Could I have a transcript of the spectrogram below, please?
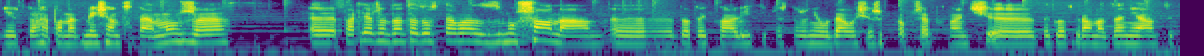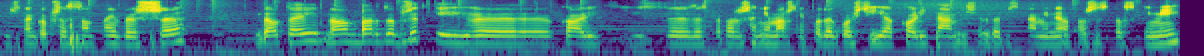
nie- trochę ponad miesiąc temu, że e, partia rządząca została zmuszona e, do tej koalicji przez to, że nie udało się szybko przepchnąć e, tego zgromadzenia cyklicznego przez Sąd Najwyższy do tej no, bardzo brzydkiej e, koalicji z, ze Stowarzyszeniem Marsz Niepodległości i akolitami, środowiskami neofaszystowskimi.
